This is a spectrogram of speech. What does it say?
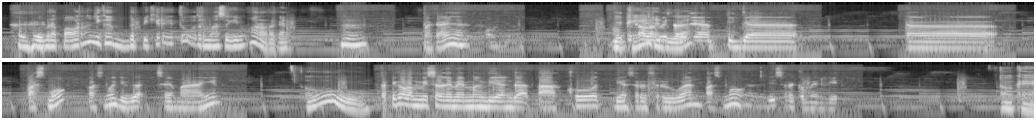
beberapa orang juga berpikir itu termasuk game horror kan? Hmm, makanya. Jadi kalau ada dua. misalnya tiga eh Pasmo, Pasmo juga saya main. Oh, Tapi kalau misalnya memang dia nggak takut, dia seru-seruan, Pasmo is recommended. Oke.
